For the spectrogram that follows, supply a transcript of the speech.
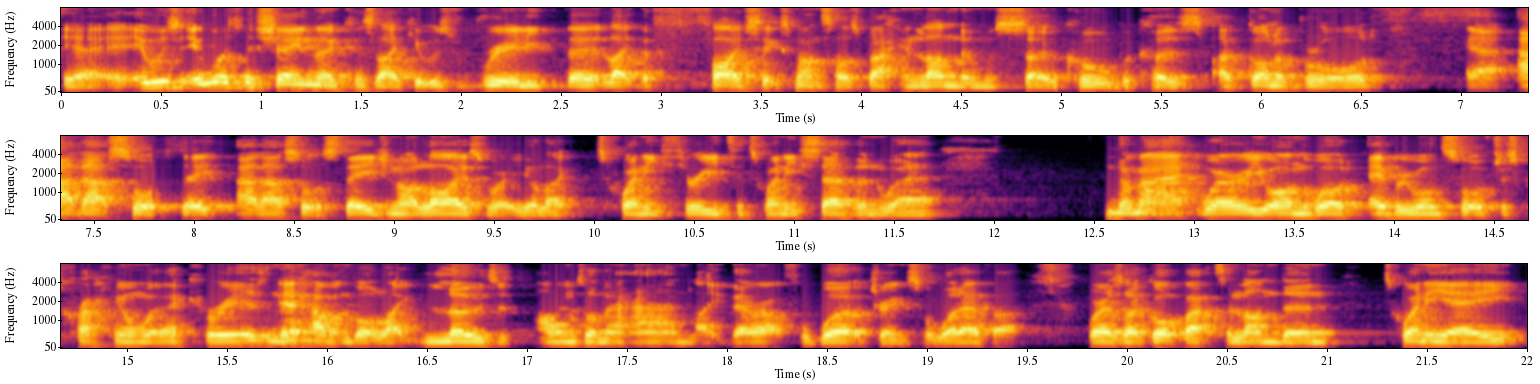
Yeah, it was it was a shame though because like it was really the, like the five six months I was back in London was so cool because I've gone abroad. Uh, at that sort of state, at that sort of stage in our lives where you're like 23 to 27, where no matter where you are in the world, everyone's sort of just cracking on with their careers and yeah. they haven't got like loads of times on their hand, like they're out for work drinks or whatever. Whereas I got back to London, 28,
